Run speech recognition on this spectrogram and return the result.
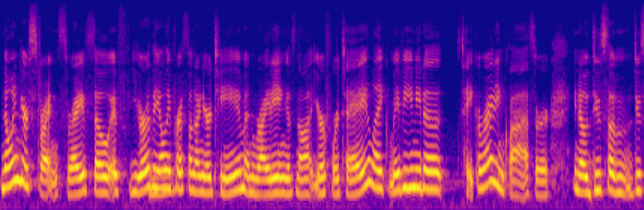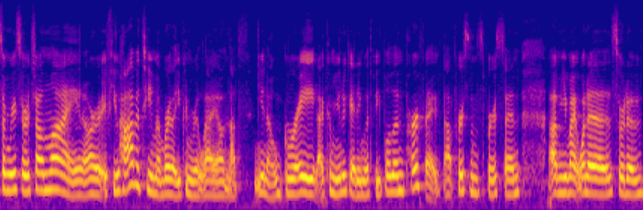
knowing your strengths, right? So if you're the mm -hmm. only person on your team and writing is not your forte, like maybe you need to take a writing class or you know do some do some research online. Or if you have a team member that you can rely on that's you know great at communicating with people then perfect. That person's person. Um, you might want to sort of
